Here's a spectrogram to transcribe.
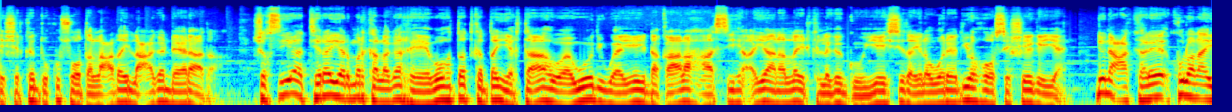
ay shirkaddu ku soo dallacday lacaga dheeraada. Shakhsiyaad tiro yar marka laga reebo dadka danyarta ah oo awoodi waayey dhaqaalahaasi ayaana laydhka laga gooyey sida ilowareedyo hoose sheegayaan. Dhinaca kale kulan ay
